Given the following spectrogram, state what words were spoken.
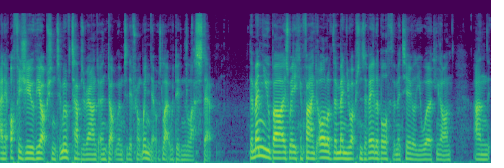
and it offers you the option to move tabs around and dock them to different windows like we did in the last step. The menu bar is where you can find all of the menu options available for the material you're working on and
